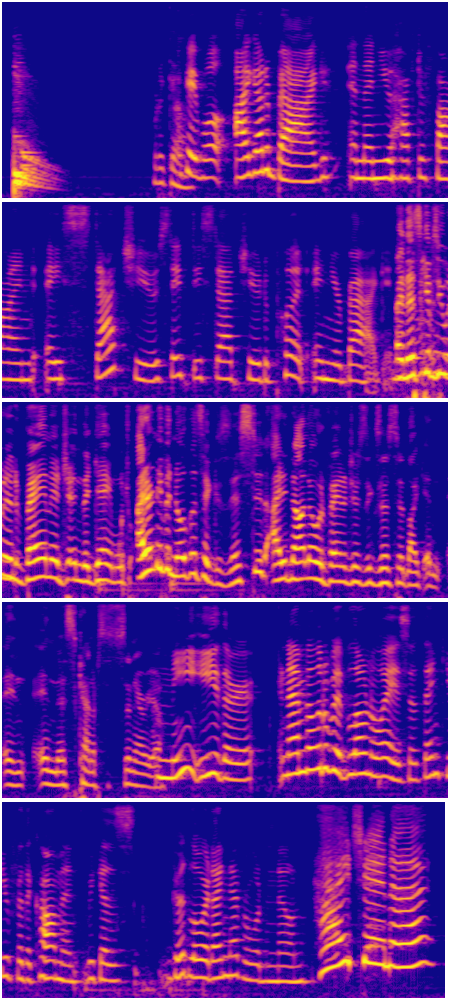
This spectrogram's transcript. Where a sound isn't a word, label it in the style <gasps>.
Where'd it go? Okay, well, I got a bag, and then you have to find a statue, safety statue, to put in your bag. I And this don't gives you an advantage in the game, which I didn't even know this existed. I did not know advantages existed like in in, in this kind of scenario. Me either. And I'm a little bit blown away, so thank you for the comment because, good lord, I never would have known. Hi, Jenna.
